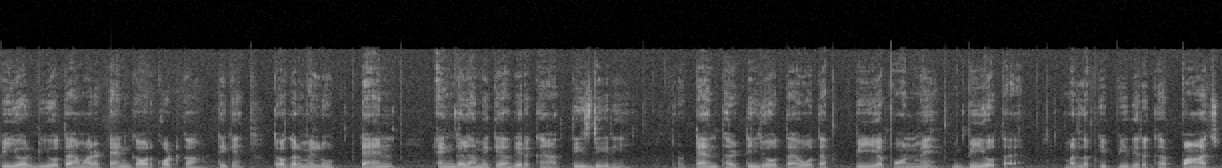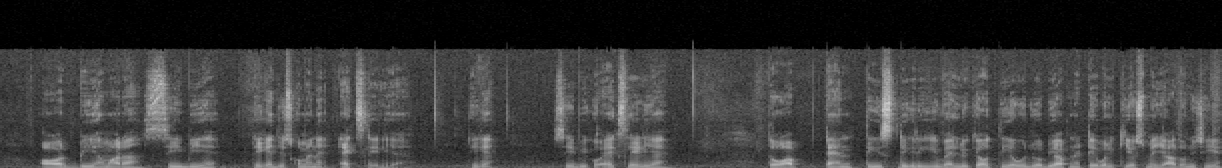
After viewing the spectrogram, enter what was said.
पी और बी होता है हमारा टेन का और कॉट का, ठीक है? तो अगर मैं लूँ टेन एंगल हमें क्या दे रखा है यहाँ? तीस डिग्री। तो टेन थर्टी जो होता है, वो होता है पी अपॉन में बी होता है। मतलब कि पी दे रखा है पाँच और बी हमारा सी बी है, ठीक है? जिसको मैंने एक्स ले लिया है, ठीक है? सी बी को एक्स ले लिया है। तो अब टेन तीस डिग्री की वैल्यू क्या होती है? वो जो भी आपने टेबल की है, उसमें याद होनी चाहिए।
